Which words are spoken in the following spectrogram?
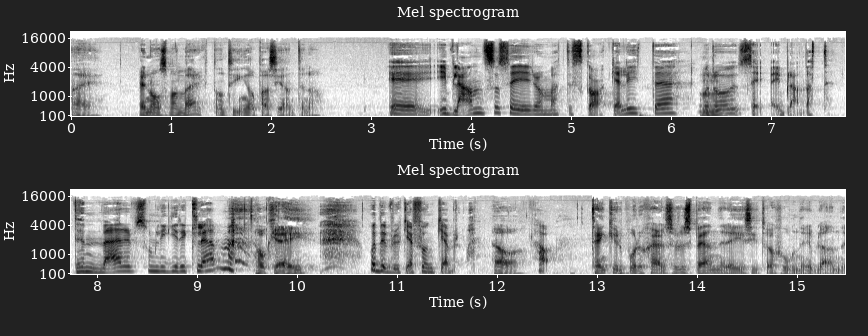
Nej. Är det någon som har märkt någonting av patienterna? Eh, ibland så säger de att det skakar lite och Mm. då säger jag ibland att det är en nerv som ligger i kläm. Okej. och det brukar funka bra. Ja. Ja. Tänker du på det själv så du spänner dig i situationer ibland?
